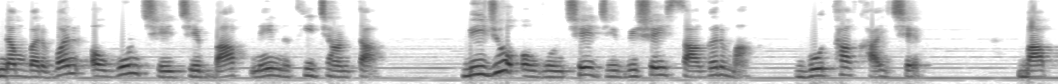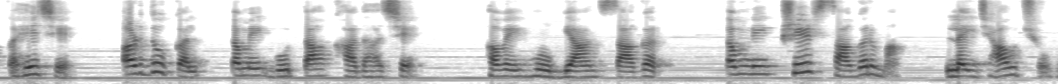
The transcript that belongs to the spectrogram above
નંબર વન અવગુણ છે જે બાપને નથી જાણતા. બીજો અવગુણ છે જે વિષય સાગરમાં ગોથા ખાય છે. બાપ કહે છે અડધો કલ્પ તમે ગોતા ખાધા છે. હવે હું જ્ઞાન સાગર, તમને ક્ષીર સાગરમાં લઈ જાઉં છું.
